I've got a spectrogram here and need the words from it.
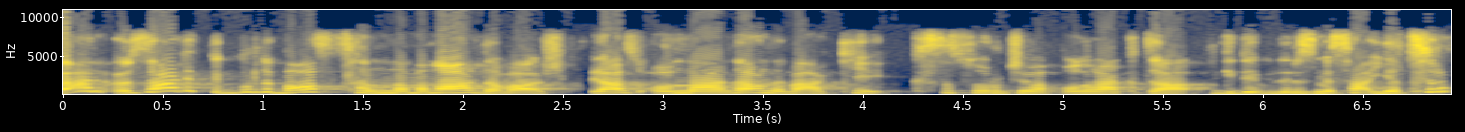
Ben özellikle burada bazı tanımlamalar da var. Biraz onlardan da belki kısa soru cevap olarak da gidebiliriz. Mesela yatırım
